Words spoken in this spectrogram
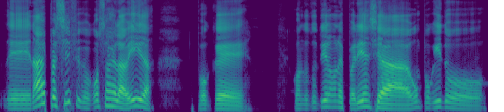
De nada específico, cosas de la vida. Porque cuando tú tienes una experiencia un poquito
